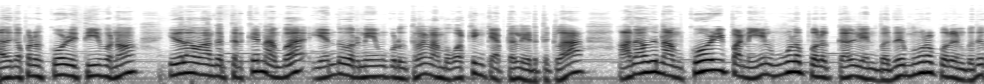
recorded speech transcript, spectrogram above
அதுக்கப்புறம் கோழி தீவனம் இதெல்லாம் வாங்குறதுக்கு நம்ம எந்த ஒரு நேம் கொடுத்தாலும் நம்ம ஒர்க்கிங் கேபிட்டல் எடுத்துக்கலாம். அதாவது நாம் கோழி பண்ணையில் மூலப்பொருட்கள் என்பது மூலப்பொருள் என்பது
